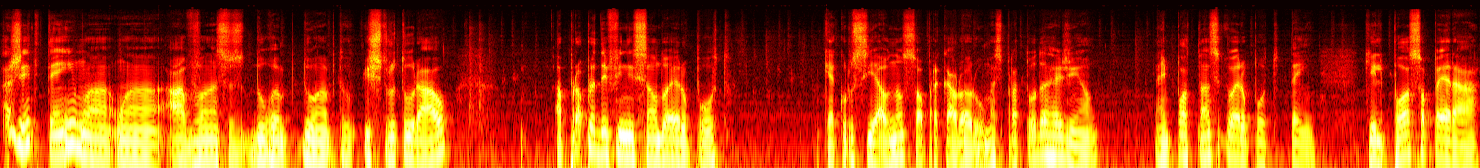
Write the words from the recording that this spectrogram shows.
A gente tem uma, uma avanços do, do âmbito estrutural, a própria definição do aeroporto, que é crucial não só para Caruaru, mas para toda a região. A importância que o aeroporto tem que ele possa operar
